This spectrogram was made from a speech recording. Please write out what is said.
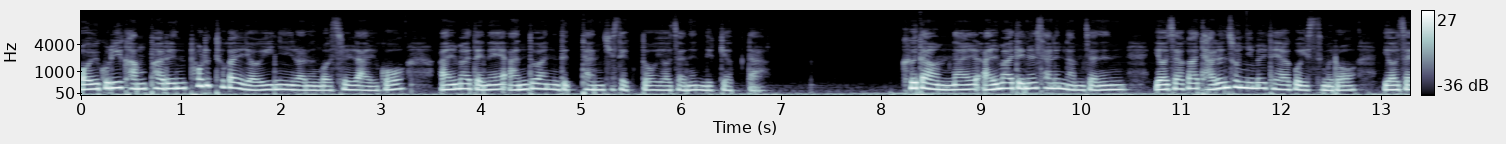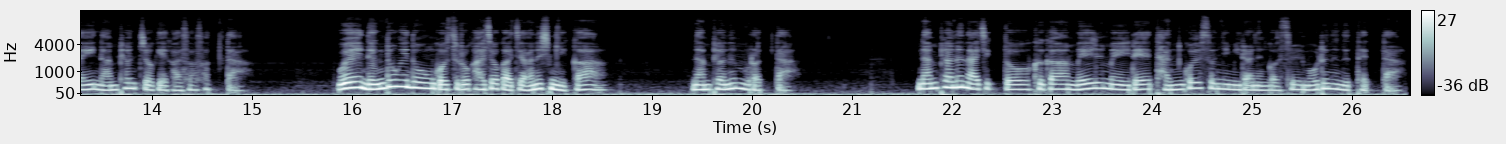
얼굴이 강파른 포르투갈 여인이라는 것을 알고 알마덴에 안도하는 듯한 기색도 여자는 느꼈다. 그 다음날 알마덴을 사는 남자는 여자가 다른 손님을 대하고 있으므로 여자의 남편 쪽에 가서 섰다. 왜 냉동해 놓은 것으로 가져가지 않으십니까? 남편은 물었다. 남편은 아직도 그가 매일매일의 단골 손님이라는 것을 모르는 듯 했다.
